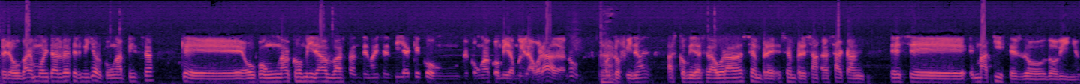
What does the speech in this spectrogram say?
pero vai moitas veces mellor con unha pizza que ou con unha comida bastante máis sencilla que con, que con unha comida moi elaborada, non? Claro. Porque ao final as comidas elaboradas sempre sempre sacan ese matices do, do viño.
